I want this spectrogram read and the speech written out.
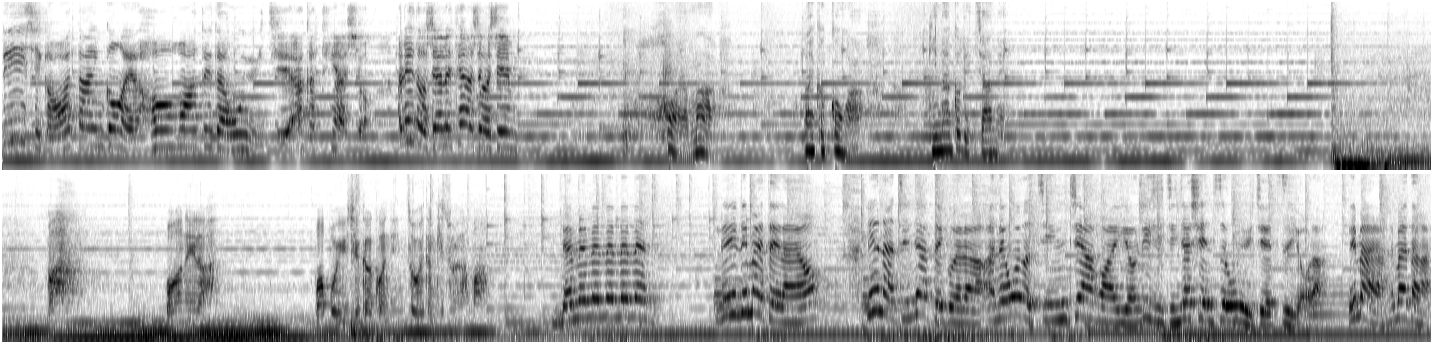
你是甲我答应讲会好好对待阮雨杰，啊甲疼惜，啊你就是安尼疼惜心。好阿，妈，莫搁讲啊，囡仔搁伫遮呢。我陪雨杰甲冠廷做伙登去找阿妈。免免免免免免，你你莫回来哦。你若真正回过来，安尼我就真正怀疑哦，你是真正限制阮雨杰自由啦。你莫啦，你莫等来。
